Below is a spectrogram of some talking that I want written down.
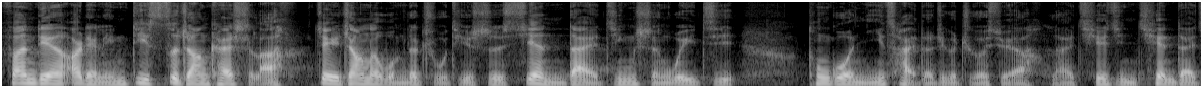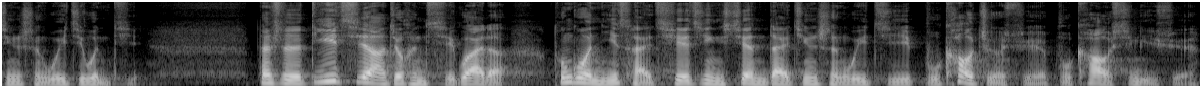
饭店二点零第四章开始了。这一章呢，我们的主题是现代精神危机，通过尼采的这个哲学啊，来切近现代精神危机问题。但是第一期啊就很奇怪的，通过尼采切近现代精神危机，不靠哲学，不靠心理学，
